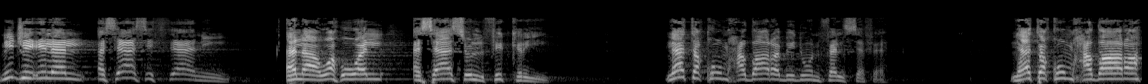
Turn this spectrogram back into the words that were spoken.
نجي إلى الأساس الثاني ألا وهو الأساس الفكري. لا تقوم حضارة بدون فلسفة. لا تقوم حضارة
